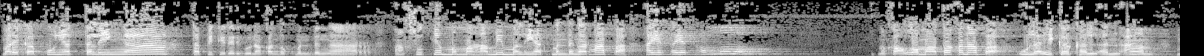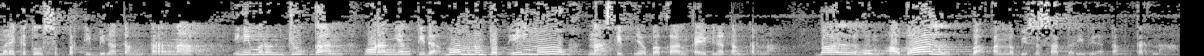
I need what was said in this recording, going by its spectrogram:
mereka punya telinga tapi tidak digunakan untuk mendengar. Maksudnya memahami, melihat, mendengar apa? Ayat-ayat Allah. Maka Allah mengatakan apa? Ulaika kal an'am. Mereka itu seperti binatang ternak. Ini menunjukkan orang yang tidak mau menuntut ilmu, nasibnya bakalan kayak binatang ternak. Balhum adal, bahkan lebih sesat dari binatang ternak.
